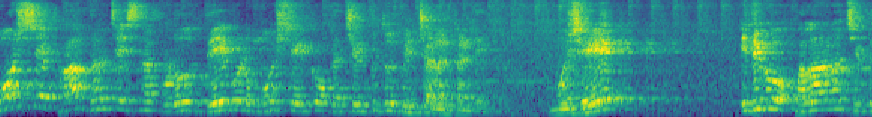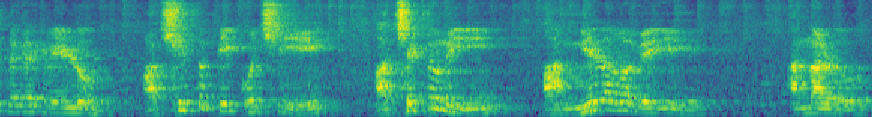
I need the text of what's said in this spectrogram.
మోషే ప్రార్థన చేసినప్పుడు దేవుడు మోషేకి ఒక చెట్టు చూపించాడంటండి. మోషే ఇదిగో ఫలానా చెట్టు దగ్గరికి వెళ్ళు. ఆ చెట్టు పీక్కొచ్చి ఆ చెట్టుని ఆ నీళ్ళలో వేయి అన్నాడు.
